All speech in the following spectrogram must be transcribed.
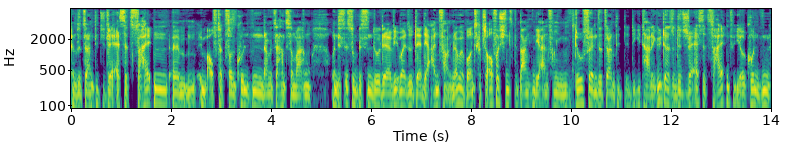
sozusagen Digital Assets zu halten, ähm, im Auftrag von Kunden damit Sachen zu machen. Und es ist so ein bisschen so der, wie immer so der, der Anfang. Ne? Bei uns gibt es auch verschiedenste Banken, die anfangen dürfen, sozusagen digitale Güter, also Digital Assets zu halten für ihre Kunden.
